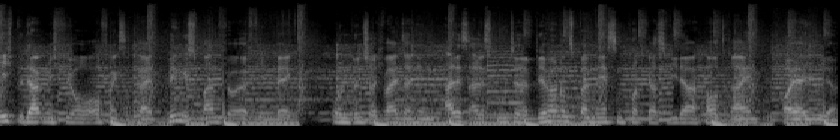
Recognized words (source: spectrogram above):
Ich bedanke mich für eure Aufmerksamkeit, bin gespannt für euer Feedback und wünsche euch weiterhin alles, alles Gute. Wir hören uns beim nächsten Podcast wieder. Haut rein, euer Julian.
